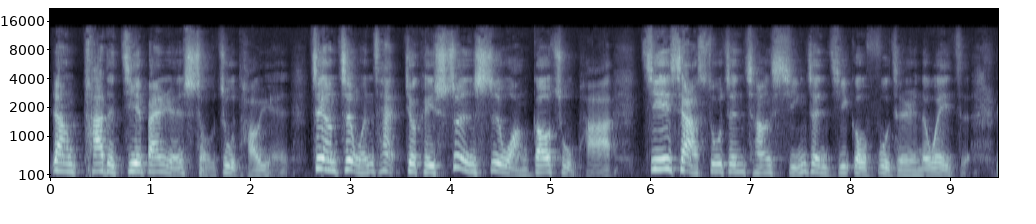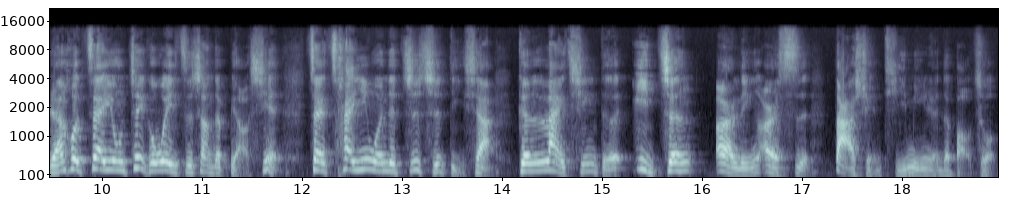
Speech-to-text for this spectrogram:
让他的接班人守住桃园，这样郑文灿就可以顺势往高处爬，接下苏贞昌行政机构负责人的位置，然后再用这个位置上的表现，在蔡英文的支持底下。跟赖清德一争二零二四大选提名人的宝座，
